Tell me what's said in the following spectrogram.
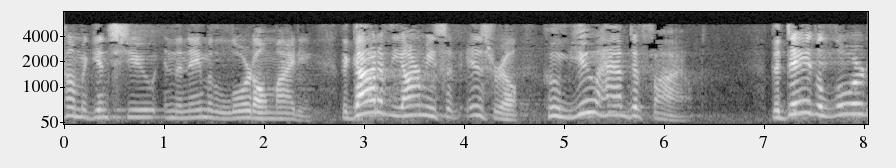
come against you in the name of the Lord Almighty, the God of the armies of Israel, whom you have defiled. The day the Lord,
